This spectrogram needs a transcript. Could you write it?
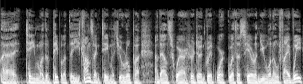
uh, team or the people at the TransLink team with Europa Europa and elsewhere who are doing great work with us here on U105. We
